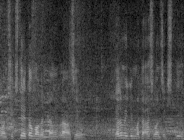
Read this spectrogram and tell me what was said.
160 ito magandang klase oh. Kaya lang medyo mataas 160.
